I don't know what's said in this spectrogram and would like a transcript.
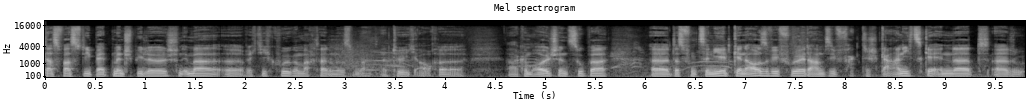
das, was die Batman-Spiele schon immer äh, richtig cool gemacht hat. Und das macht natürlich auch äh, Arkham Origins super. Äh, das funktioniert genauso wie früher. Da haben sie faktisch gar nichts geändert. Äh, du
